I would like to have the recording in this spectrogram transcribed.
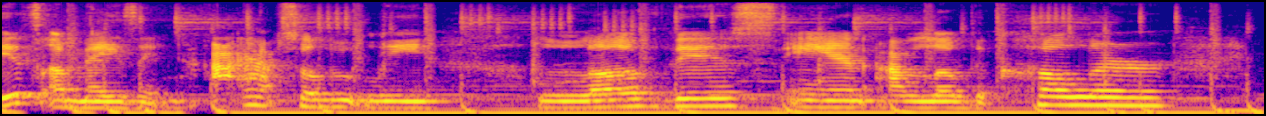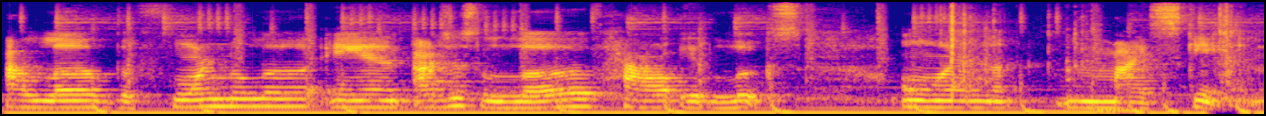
it's amazing. I absolutely love this and I love the color. I love the formula and I just love how it looks on my skin.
